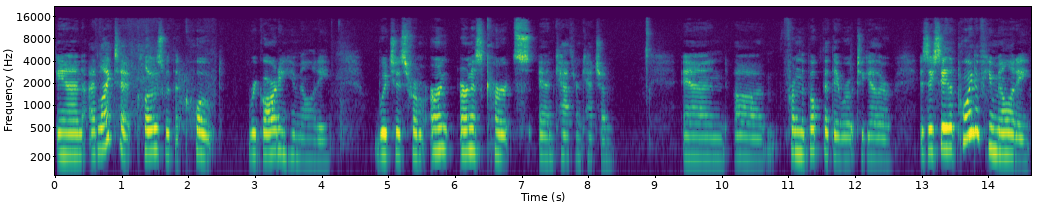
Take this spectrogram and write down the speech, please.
And I'd like to close with a quote regarding humility, which is from Ernest Kurtz and Katherine Ketcham. And um, from the book that they wrote together, is they say the point of humility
